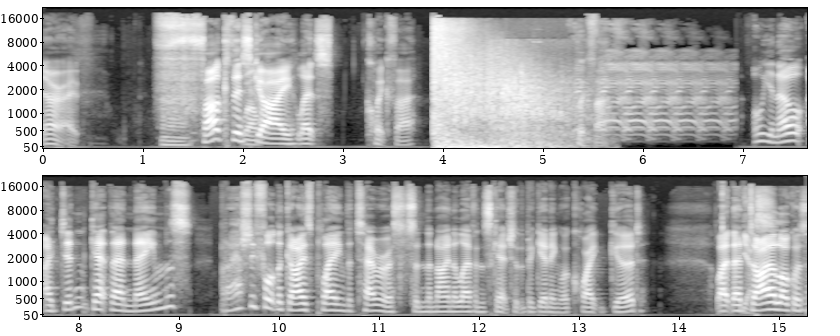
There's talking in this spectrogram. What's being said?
Alright. Fuck this well- guy. Let's quickfire. Quickfire. Oh, you know, I didn't get their names, but I actually thought the guys playing the terrorists in the 9 11 sketch at the beginning were quite good. Like, their Yes. dialogue was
